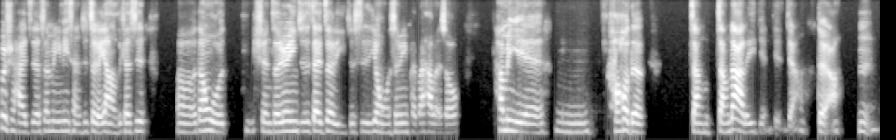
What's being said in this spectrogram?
或许孩子的生命历程是这个样子，可是，呃，当我选择愿意就是在这里，就是用我生命陪伴他们的时候，他们也嗯好好的长长大了一点点，这样，对啊，嗯，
